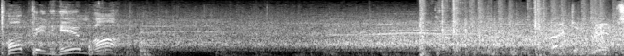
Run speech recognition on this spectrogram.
pumping him up. Right to the ribs.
